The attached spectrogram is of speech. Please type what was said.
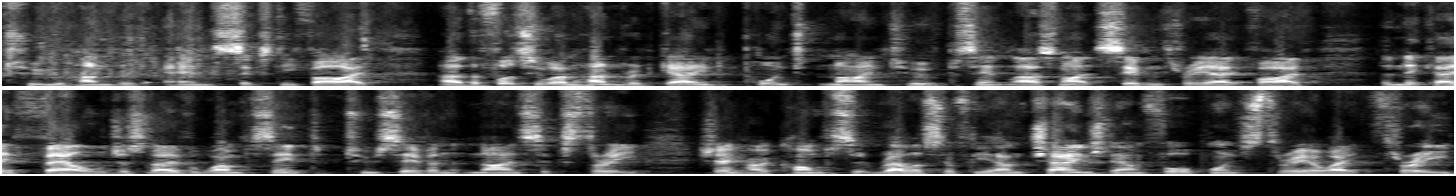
11,265. Uh, the FTSE 100 gained 0.92% last night, 7385. The Nikkei fell just over 1%, 27963. Shanghai Composite relatively unchanged, down 4 points, 3083.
